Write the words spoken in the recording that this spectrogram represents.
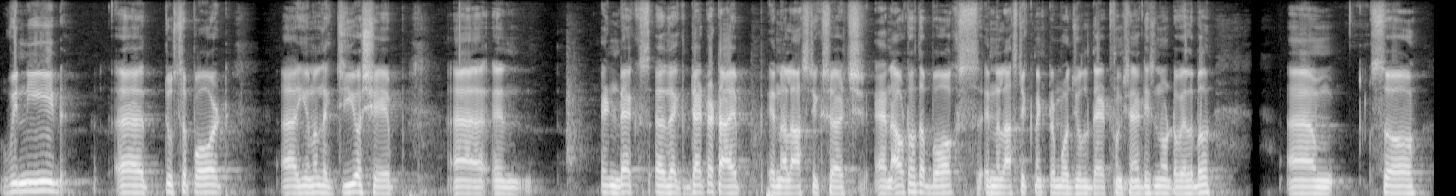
we need uh, to support uh, you know like geoshape uh, and index uh, like data type in elasticsearch and out of the box in elastic connector module that functionality is not available. Um, so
